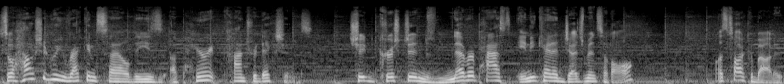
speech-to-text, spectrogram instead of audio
So, how should we reconcile these apparent contradictions? Should Christians never pass any kind of judgments at all? Let's talk about it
